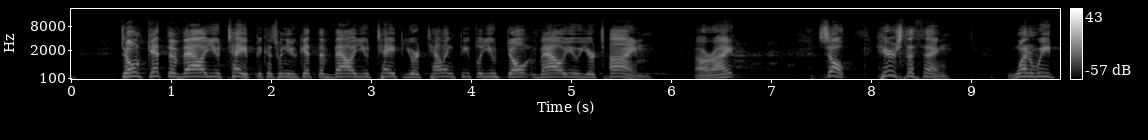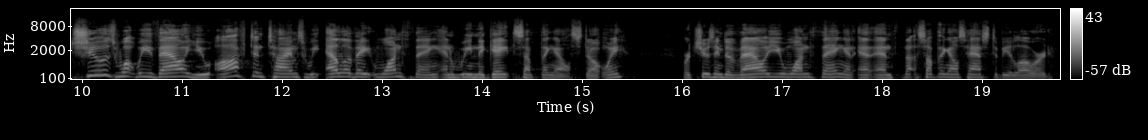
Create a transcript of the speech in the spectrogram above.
Don't get the value tape, because when you get the value tape, you're telling people you don't value your time. All right? So here's the thing when we choose what we value, oftentimes we elevate one thing and we negate something else, don't we? We're choosing to value one thing and, and, and something else has to be lowered.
